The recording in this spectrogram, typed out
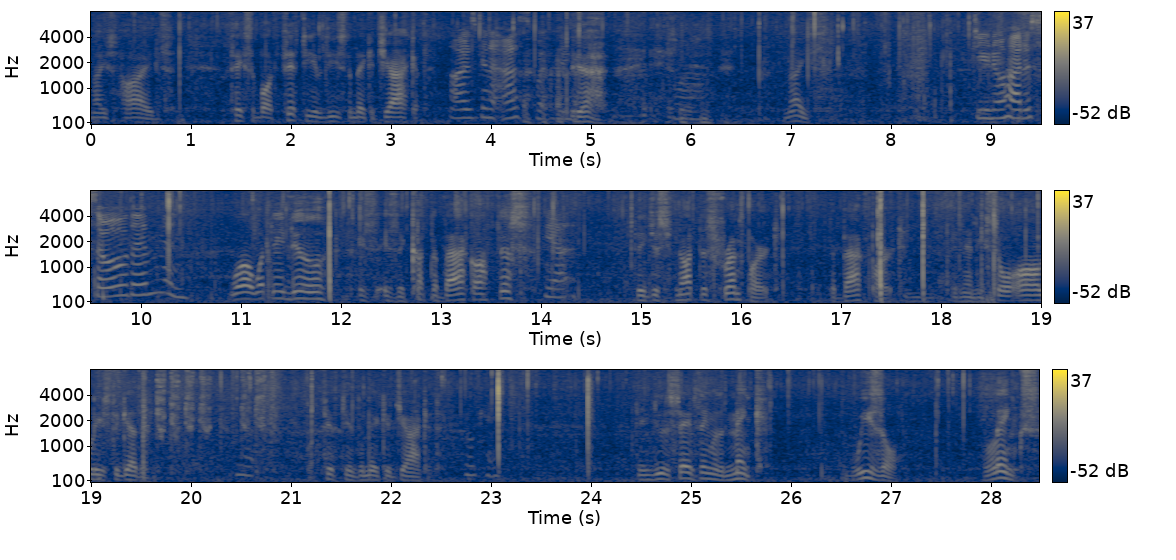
nice hides. It takes about 50 of these to make a jacket. I was gonna ask what they Yeah, nice. Do you know how to sew them? And Well, what they do is, is they cut the back off this. yeah, They just, not this front part, the back part. And then they sew all these together. Yeah. 15 to make a jacket. You do the same thing with mink, weasel, lynx,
